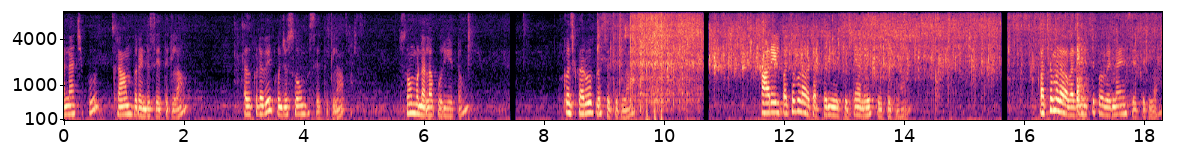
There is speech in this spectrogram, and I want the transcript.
அன்னாச்சிப்பூ கிராம்பு ரெண்டு சேர்த்துக்கலாம். அது கூடவே கொஞ்சம் சோம்பு சேர்த்துக்கலாம். சோம்பு நல்லா பொரியட்டும். கொஞ்சம் கருவேப்பிலை சேர்த்துக்கலாம். ஆறு பச்சை மிளகா கட் பண்ணி வச்சுருக்கேன் அதையும் சேர்த்துக்கலாம். பச்சை மிளகா வதங்கிச்சு இப்போ வெங்காயம் சேர்த்துக்கலாம்.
